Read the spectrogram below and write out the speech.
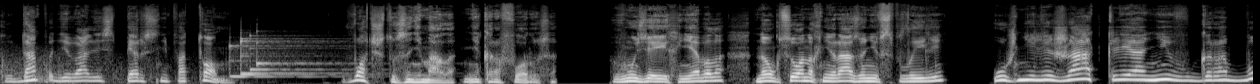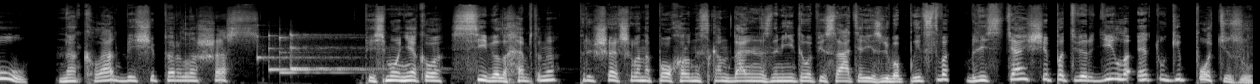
Куда подевались перстни потом? Вот что занимало Некрофоруса. В музее их не было, на аукционах ни разу не всплыли. Уж не лежат ли они в гробу на кладбище Перлашес? Письмо некого Сибила Хэмптона, пришедшего на похороны скандально знаменитого писателя из любопытства, блестяще подтвердило эту гипотезу.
